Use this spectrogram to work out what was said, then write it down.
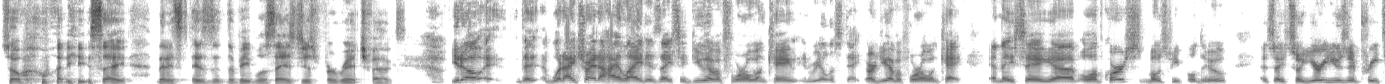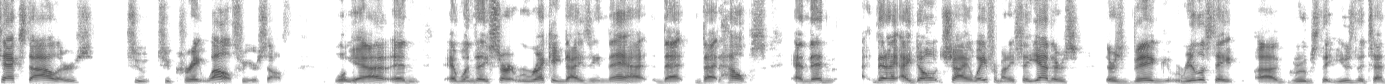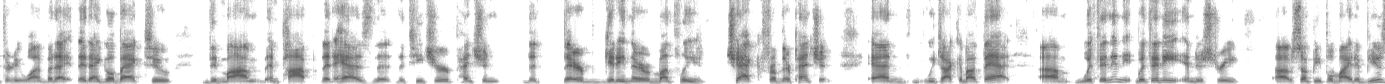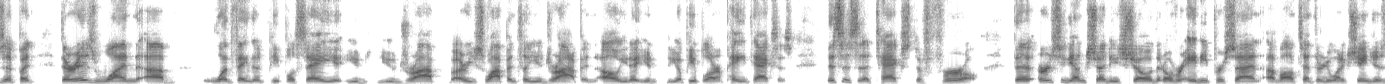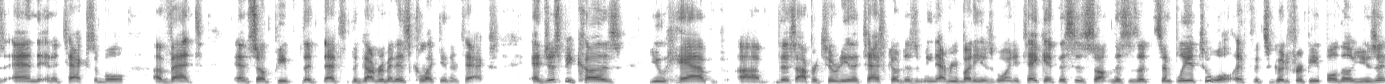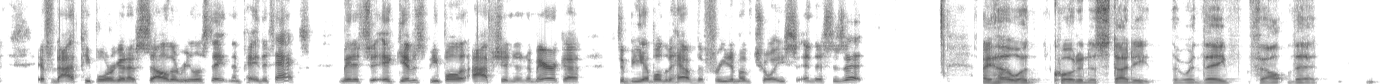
So what do you say that it's is that the people who say it's just for rich folks? You know, eh, the, what I try to highlight is I say, do you have a 401k in real estate or do you have a 401k? And they say, uh, well, of course, most people do. And so, so you're using pre-tax dollars to to create wealth for yourself. Well, yeah, and and when they start recognizing that, that that helps. And then then I, I don't shy away from it. I say, yeah, there's there's big real estate uh, groups that use the 1031, but I, then I go back to the mom and pop that has the the teacher pension that they're getting their monthly check from their pension, and we talk about that um, within any with any industry. Uh, some people might abuse it, but there is one uh, one thing that people say you, you, you drop or you swap until you drop, and oh, you know, you, you know, people aren't paying taxes. This is a tax deferral. The Ernst Young studies show that over 80% of all 1031 exchanges end in a taxable event, and so people that that's the government is collecting their tax. And just because you have uh, this opportunity the tax code doesn't mean everybody is going to take it. This is some, this is a, simply a tool. If it's good for people, they'll use it. If not, people are going to sell the real estate and then pay the tax. I mean, it gives people an option in America to be able to have the freedom of choice, and this is it. AHOA quoted a study where they felt that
